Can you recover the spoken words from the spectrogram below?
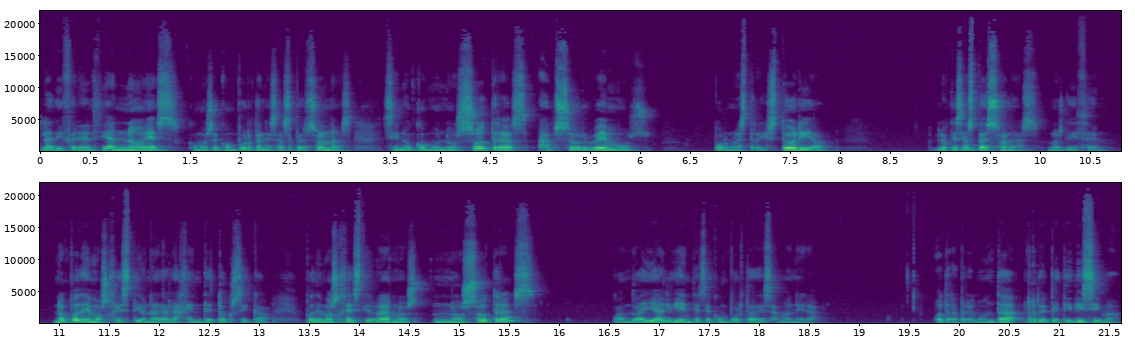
La diferencia no es cómo se comportan esas personas, sino cómo nosotras absorbemos por nuestra historia lo que esas personas nos dicen. No podemos gestionar a la gente tóxica, podemos gestionarnos nosotras cuando hay alguien que se comporta de esa manera. Otra pregunta repetidísima.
